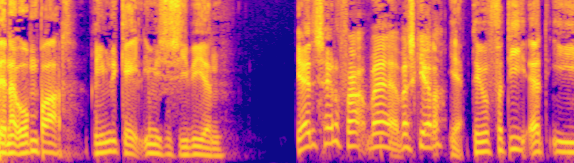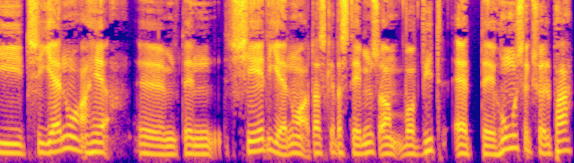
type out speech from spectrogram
Den er åbenbart rimelig gal i Mississippi, Jan. Ja, det sagde du før. Hvad, hvad sker der? Ja, det er jo fordi, at i til januar her, øh, den 6. januar, der skal der stemmes om, hvorvidt at øh, homoseksuelle par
